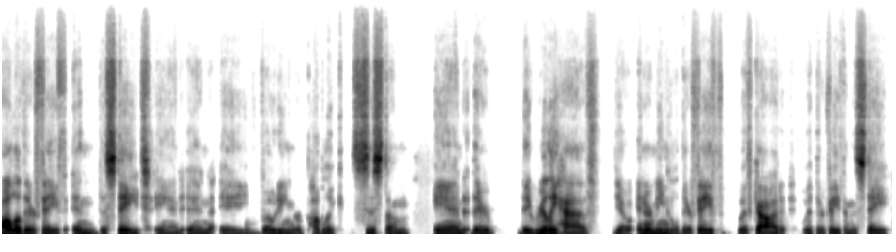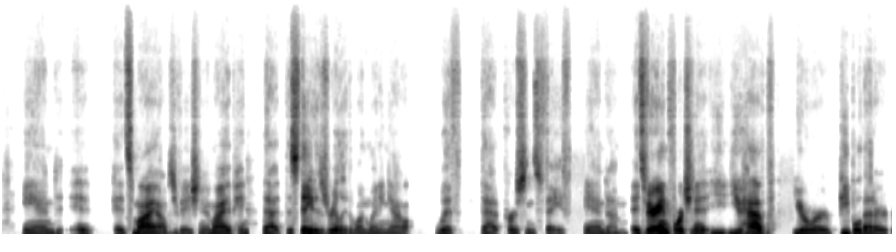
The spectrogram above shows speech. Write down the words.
all of their faith in the state and in a voting republic system. And they're they really have you know intermingled their faith with god with their faith in the state. And it, it's my observation in my opinion that the state is really the one winning out with that person's faith. And um, it's very unfortunate. You, you have your people that are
